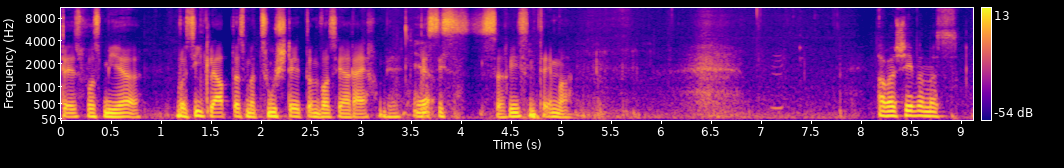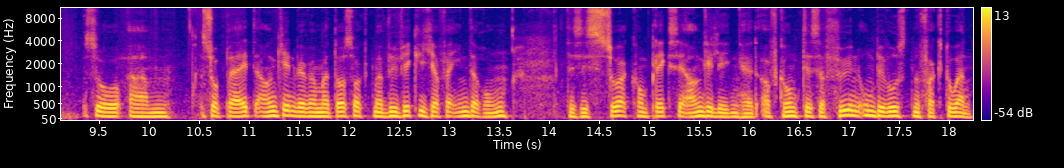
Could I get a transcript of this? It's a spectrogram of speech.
das, was mir, was ich glaube, dass mir zusteht und was ich erreichen will. Ja. Das, ist, das ist ein Riesenthema. Aber schön, wenn man es so ähm, so breit angehen, weil wenn man da sagt, man will wirklich eine Veränderung, das ist so eine komplexe Angelegenheit aufgrund dieser vielen unbewussten Faktoren.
